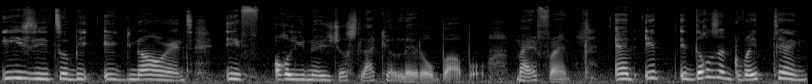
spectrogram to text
easy to be ignorant if all you know is just like your little bubble my friend and it it does a great thing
